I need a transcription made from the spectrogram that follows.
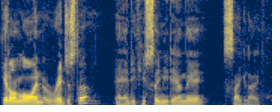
Get online, register, and if you see me down there, say good day.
